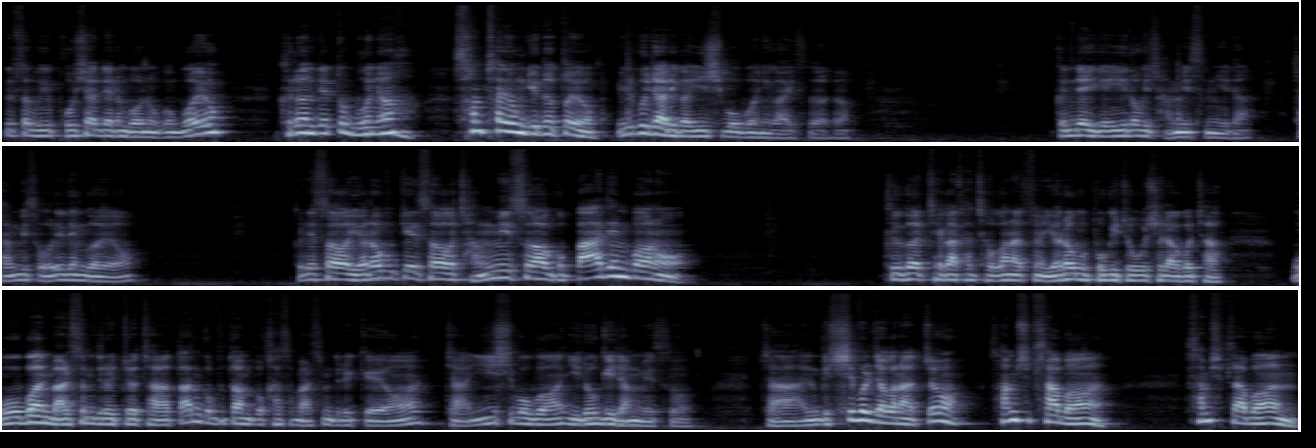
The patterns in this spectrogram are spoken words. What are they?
그래서 여기 보셔야 되는 번호고 뭐요? 그런데 또 뭐냐? 3타 용지도 또요. 19자리가 25번이 가 있어요. 근데 이게 1억이 장미수입니다. 장미수 오래된 거예요. 그래서 여러분께서 장미수하고 빠진 번호 그거 제가 다 적어놨으면 여러분 보기 좋으시라고 자 5번 말씀드렸죠. 자 다른 것부터 한번 가서 말씀드릴게요. 자 25번 1호기 장미수 자 이렇게 10을 적어놨죠. 34번 34번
